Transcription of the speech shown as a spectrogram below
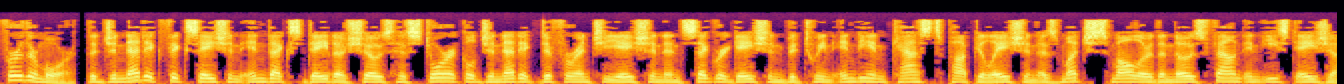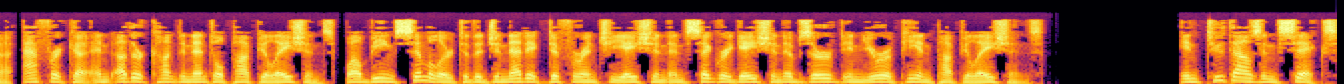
Furthermore, the Genetic Fixation Index data shows historical genetic differentiation and segregation between Indian castes population is much smaller than those found in East Asia, Africa and other continental populations, while being similar to the genetic differentiation and segregation observed in European populations. In 2006,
